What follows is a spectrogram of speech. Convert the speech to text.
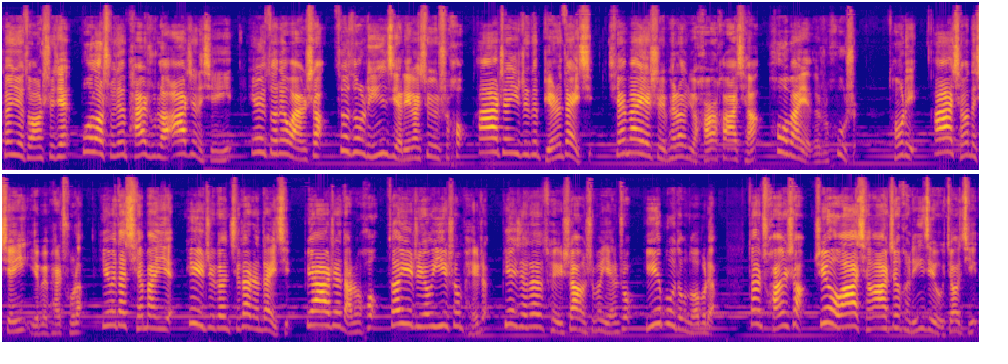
根据走亡时间，波洛首先排除了阿珍的嫌疑，因为昨天晚上自从林姐离开休息室后，阿珍一直跟别人在一起，前半夜是陪了女孩和阿强，后半夜则是护士。同理，阿强的嫌疑也被排除了，因为他前半夜一直跟其他人在一起，被阿珍打中后，则一直由医生陪着，并且他的腿伤十分严重，一步都挪不了。但船上只有阿强、阿珍和林姐有交集，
